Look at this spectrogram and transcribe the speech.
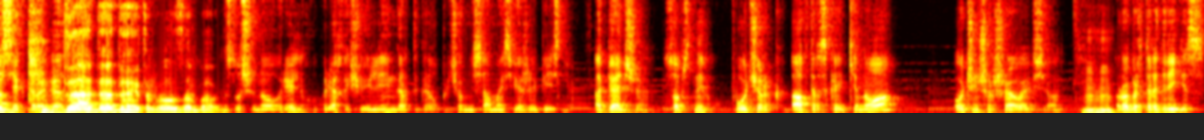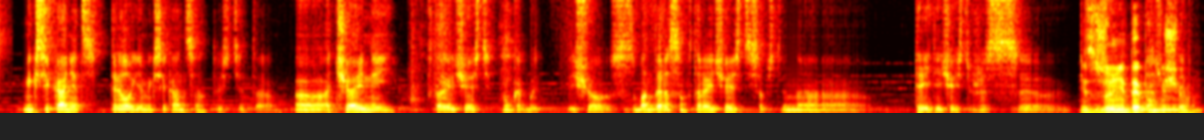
кусочки сектора газа. да, да, да, это было забавно. Слушай, но в реальных упырях еще и Ленинград играл, причем не самая свежая песня. Опять же, собственный почерк, авторское кино, очень шершавое все. Мгм. Роберт Родригес, мексиканец, трилогия мексиканца, то есть это э, отчаянный, вторая часть, ну как бы еще с Бандерасом вторая часть, собственно, третья часть уже с... э, И с Джонни Деппом Джонни еще. Деппом.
